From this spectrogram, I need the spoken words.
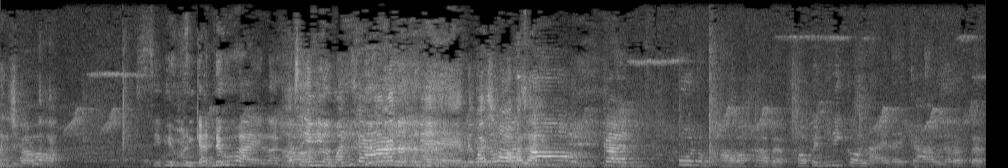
ถึงชอบล่ะคะ ซีพิวเหมือนกันด้วยแล้วอ๋ก็อสีผิวเหมือนกันแหมนึกว่าชอบอะไร ชอบการพูดของเขาอะค่ะ แบบเขาเป็นพิธีกรหลายรายการ แล้วแบบ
